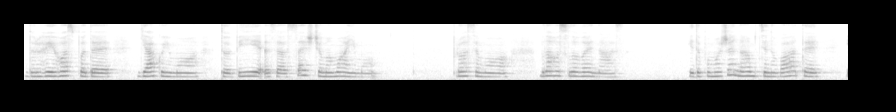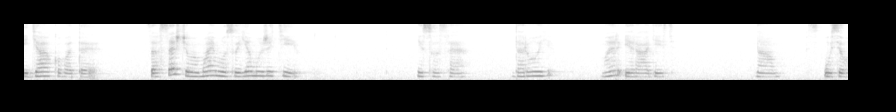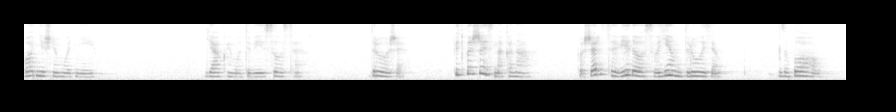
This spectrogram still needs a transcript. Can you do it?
Дорогий Господи, дякуємо Тобі за все, що ми маємо. Просимо, благослови нас і допоможи нам цінувати і дякувати за все, що ми маємо у своєму житті. Ісусе, даруй мир і радість нам у сьогоднішньому дні. Дякуємо тобі, Ісусе. Друже, підпишись на канал, пошир це відео своїм друзям. З Богом!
